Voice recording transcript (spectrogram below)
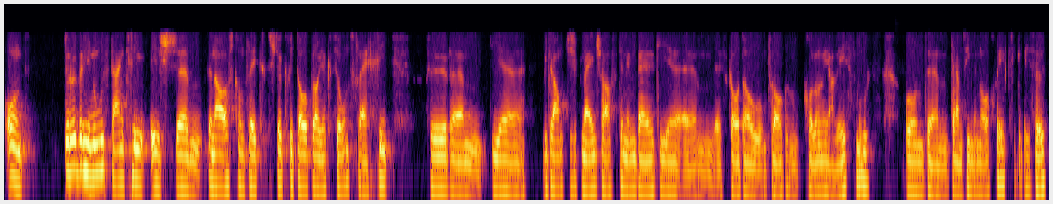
und Darüber hinaus, denke ich, ist ähm, der Nahostkonflikt ein Stück weit auch Projektionsfläche für ähm, die migrantischen Gemeinschaften in Belgien. Ähm, es geht auch um Fragen um Kolonialismus und ähm, dem sind wir Nachwirkungen bis heute.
